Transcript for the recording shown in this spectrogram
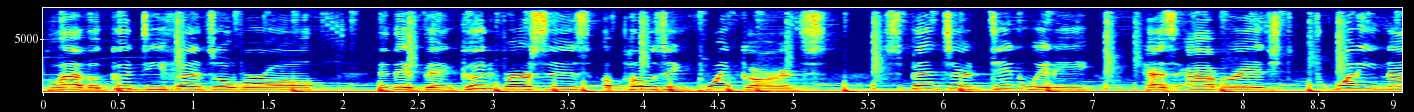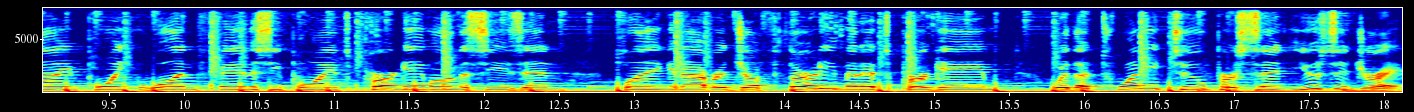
who have a good defense overall, and they've been good versus opposing point guards. Spencer Dinwiddie has averaged 29.1 fantasy points per game on the season, playing an average of 30 minutes per game with a 22% usage rate.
